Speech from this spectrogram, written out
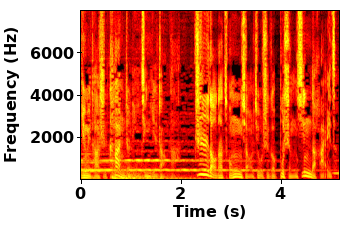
因为他是看着李敬业长大，知道他从小就是个不省心的孩子。《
